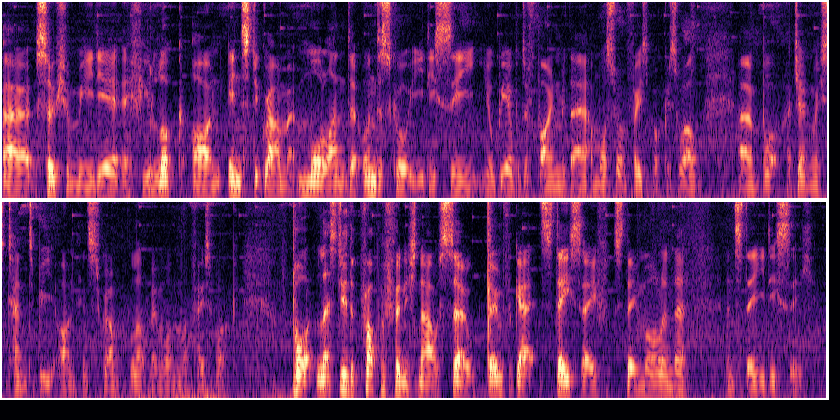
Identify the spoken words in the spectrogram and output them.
uh, social media. If you look on Instagram at Moorlander underscore EDC, you'll be able to find me there. I'm also on Facebook as well, um, but I generally tend to be on Instagram a little bit more than on Facebook. But let's do the proper finish now. So don't forget, stay safe, stay Moorlander, and stay EDC.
